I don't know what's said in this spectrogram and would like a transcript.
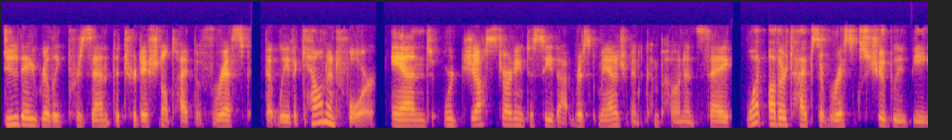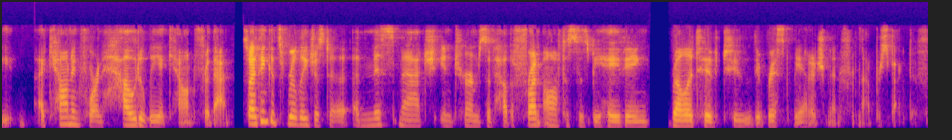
do they really present the traditional type of risk that we've accounted for? And we're just starting to see that risk management component say, what other types of risks should we be accounting for and how do we account for that? So I think it's really just a, a mismatch in terms of how the front office is behaving relative to the risk management from that perspective.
